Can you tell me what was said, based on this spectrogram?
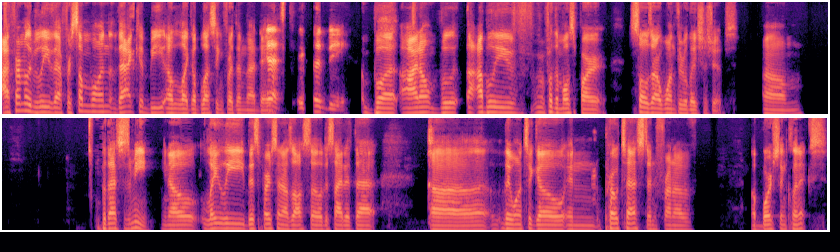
i firmly believe that for someone that could be a, like a blessing for them that day Yes, it could be. but I don't. bel I believe for the most part, souls are won through relationships. Um, but that's just me. You know, lately this person has also decided that uh, they want to go and protest in front of abortion clinics,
